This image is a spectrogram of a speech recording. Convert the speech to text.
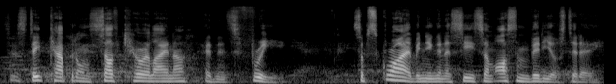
It's the state capitol in South Carolina, and it's free. Subscribe, and you're going to see some awesome videos today.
